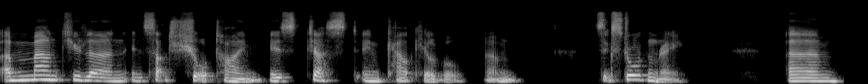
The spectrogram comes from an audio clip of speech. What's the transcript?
amount you learn in such a short time is just incalculable. Um, it's extraordinary. Um,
